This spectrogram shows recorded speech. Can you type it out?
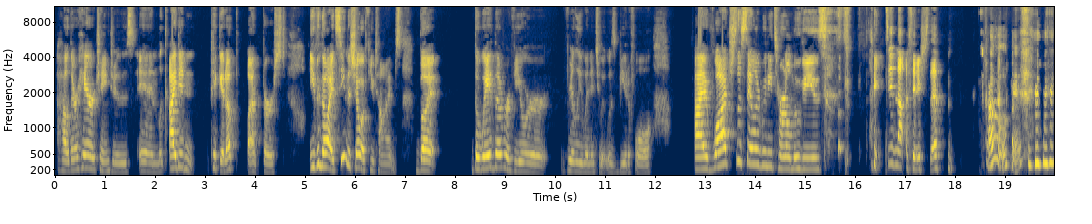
how their hair changes and like I didn't pick it up at first even though I had seen the show a few times but the way the reviewer really went into it was beautiful. I watched the Sailor Moon Eternal movies. I did not finish them. oh okay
